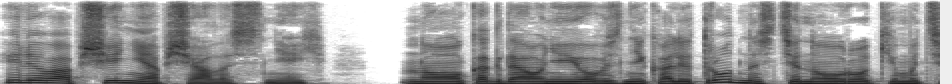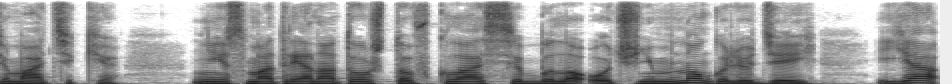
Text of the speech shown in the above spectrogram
или вообще не общалась с ней. Но когда у нее возникали трудности на уроке математики – Несмотря на то, что в классе было очень много людей, я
